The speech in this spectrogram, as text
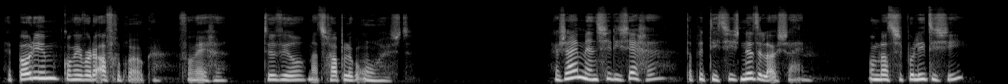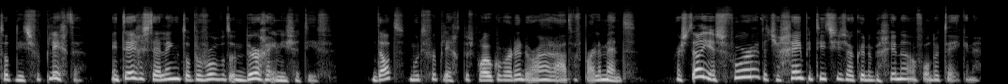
Het podium kon weer worden afgebroken vanwege te veel maatschappelijke onrust. Er zijn mensen die zeggen dat petities nutteloos zijn, omdat ze politici tot niets verplichten, in tegenstelling tot bijvoorbeeld een burgerinitiatief. Dat moet verplicht besproken worden door een raad of parlement. Maar stel je eens voor dat je geen petitie zou kunnen beginnen of ondertekenen.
